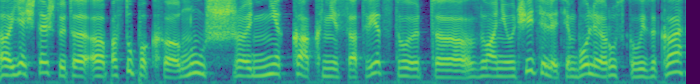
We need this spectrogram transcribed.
я считаю, что это поступок, ну уж никак не соответствует званию учителя, тем более русского языка.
